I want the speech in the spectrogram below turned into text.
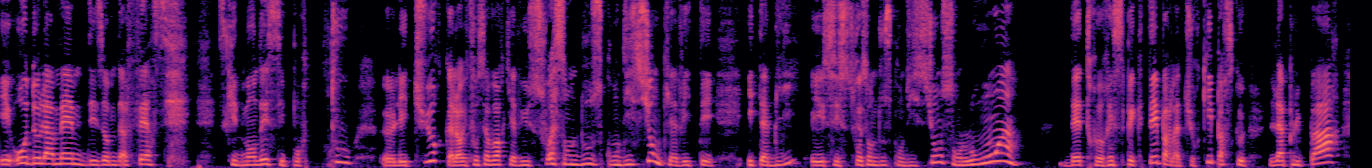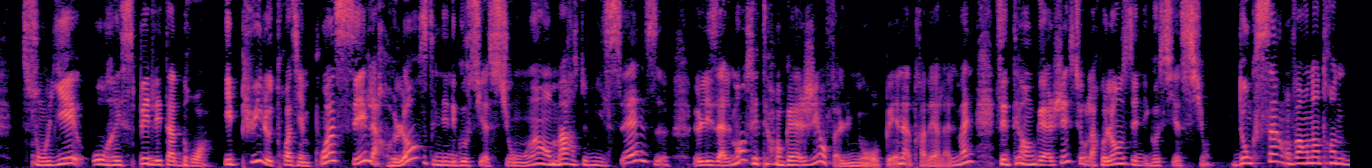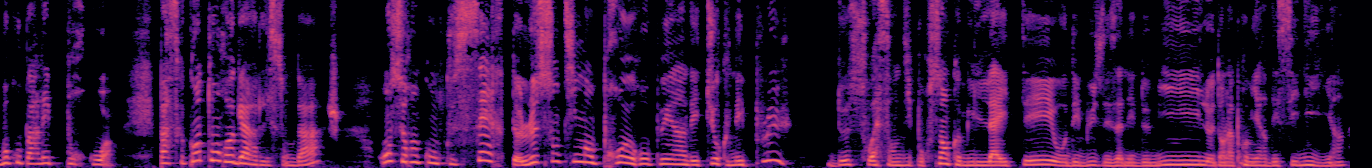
et au-delà même des hommes d'affaires, ce qui demandé, c'est pour tous euh, les Turcs. Alors il faut savoir qu'il y avait eu 72 conditions qui avaient été établies, et ces 72 conditions sont loin d'être respectés par la Turquie parce que la plupart sont liés au respect de l'état de droit. Et puis le troisième point, c'est la relance des négociations. Hein. En mars 2016, les Allemands s'étaient engagés, enfin l'Union européenne à travers l'Allemagne, s'était engagée sur la relance des négociations. Donc ça, on va en entendre beaucoup parler. Pourquoi? Parce que quand on regarde les sondages, on se rend compte que certes, le sentiment pro-européen des Turcs n'est plus de 70% comme il l'a été au début des années 2000, dans la première décennie, hein.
